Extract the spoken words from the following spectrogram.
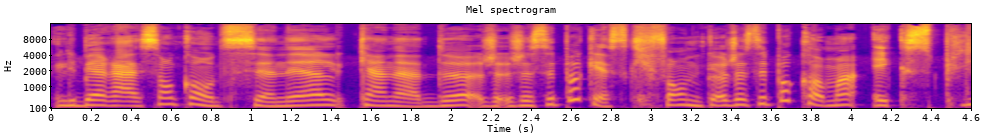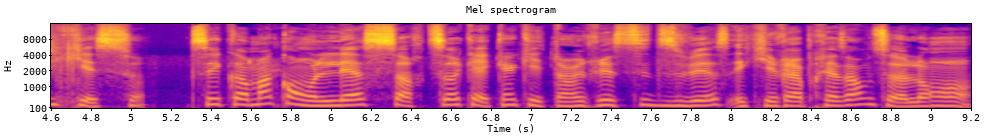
Libération conditionnelle Canada, je ne sais pas qu'est-ce qu'ils font, je ne sais pas comment expliquer ça. Tu sais, comment qu'on laisse sortir quelqu'un qui est un récidiviste et qui représente, selon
